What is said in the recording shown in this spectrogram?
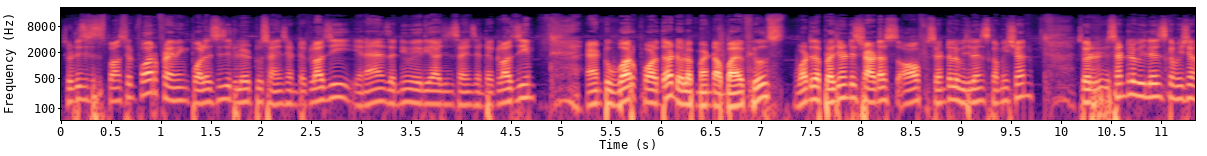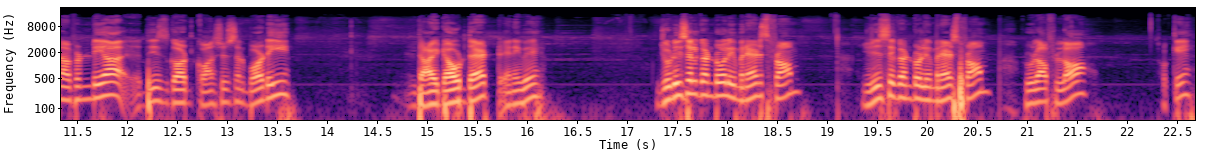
So it is responsible for framing policies related to science and technology, enhance the new areas in science and technology, and to work for the development of biofuels. What is the present status of Central Vigilance Commission? So Central Vigilance Commission of India, this got constitutional body. I doubt that anyway. Judicial control emanates from judicial control emanates from rule of law. Okay,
